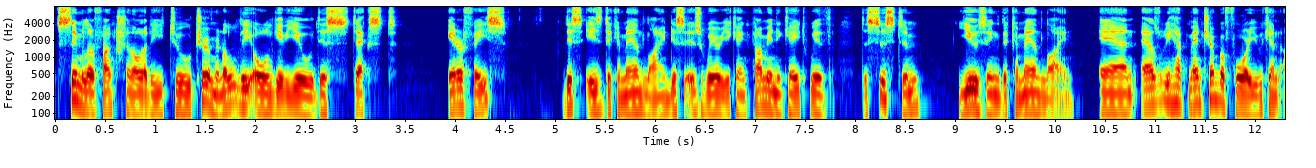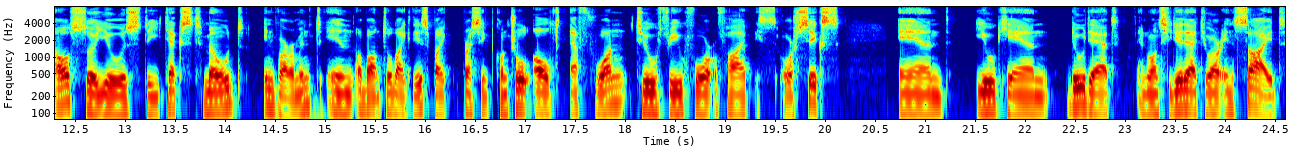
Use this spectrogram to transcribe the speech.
similar functionality to Terminal. They all give you this text interface. This is the command line. This is where you can communicate with the system using the command line. And as we have mentioned before, you can also use the text mode environment in Ubuntu like this by pressing Ctrl Alt F1, 2, 3, 4, 5, or 6. And you can do that. And once you do that, you are inside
